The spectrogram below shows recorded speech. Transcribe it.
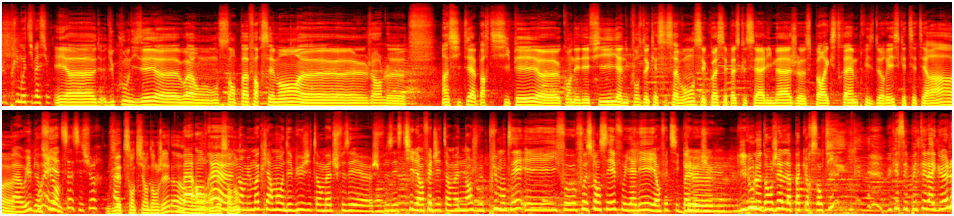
Le prix motivation. Et euh, du coup, on disait, euh, voilà, on, on se sent pas forcément euh, genre le incité à participer euh, quand on est des filles à une course de caisse à savon. C'est quoi? C'est parce que c'est à l'image euh, sport extrême, prise de risque, etc. euh. Bah oui, bien Ouais, il sûr. y a de ça, c'est sûr. vous êtes senti en danger là Bah, en, en, vrai, euh, non, mais moi, clairement, au début, j'étais en mode, je faisais, euh, je faisais style, et en fait, j'étais en mode, non, je veux plus monter, et il faut, faut se lancer, il faut y aller, et en fait, c'est Bah, que le... du- Lilou le danger, elle l'a pas que ressenti. Vu qu'elle s'est pété la gueule.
